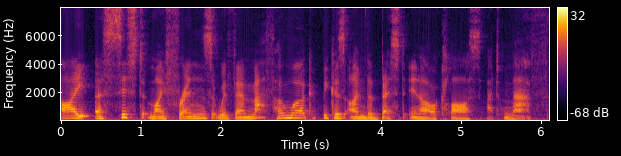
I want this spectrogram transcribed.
I assist my friends with their math homework because I'm the best in our class at math.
